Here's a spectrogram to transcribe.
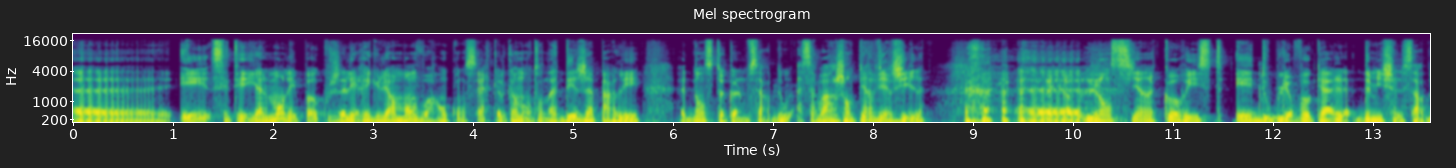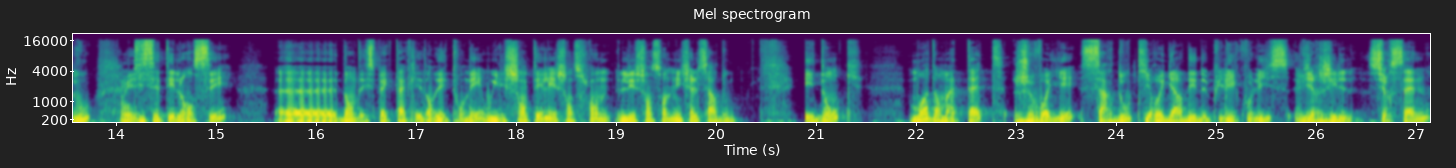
Euh, et c'était également l'époque où j'allais régulièrement voir en concert quelqu'un dont on a déjà parlé dans Stockholm Sardou, à savoir Jean-Pierre Virgile, euh, l'ancien choriste et doublure vocale de Michel Sardou, Oui. qui s'était lancé euh, dans des spectacles et dans des tournées où il chantait les chansons, les chansons de Michel Sardou. Et donc, moi, dans ma tête, je voyais Sardou qui regardait depuis les coulisses, Virgile sur scène,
